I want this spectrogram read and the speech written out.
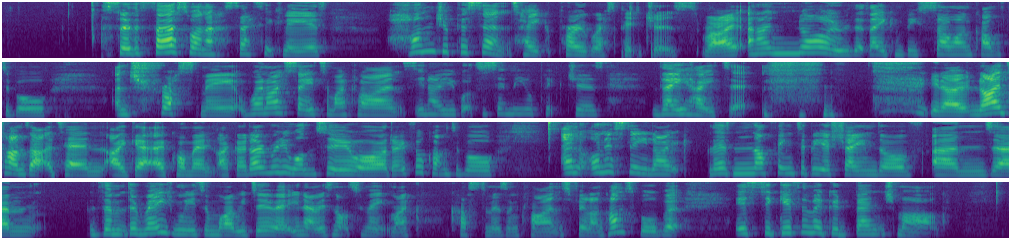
So the first one aesthetically is 100% take progress pictures, right? And I know that they can be so uncomfortable. And trust me, when I say to my clients, you know, you've got to send me your pictures, they hate it. you know, nine times out of ten, I get a comment like, I don't really want to, or I don't feel comfortable. And honestly, like, there's nothing to be ashamed of. And um, the, the main reason why we do it, you know, is not to make my customers and clients feel uncomfortable, but it's to give them a good benchmark.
